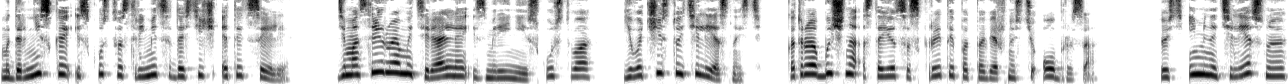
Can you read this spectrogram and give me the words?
модернистское искусство стремится достичь этой цели, демонстрируя материальное измерение искусства, его чистую телесность, которая обычно остается скрытой под поверхностью образа, то есть именно телесную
